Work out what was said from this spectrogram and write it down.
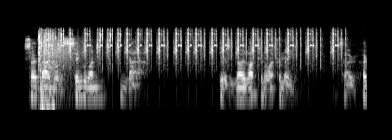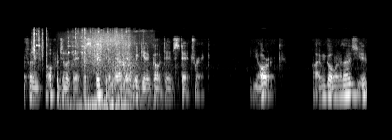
So far, not a single one, nada. There is no luck tonight for me. So, hopefully, what would you look at that? Just speaking about that, we get a goddamn StatTrak. Yorick. I haven't got one of those yet.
